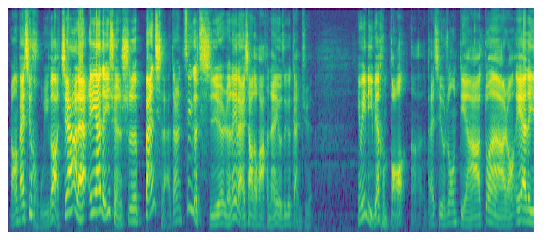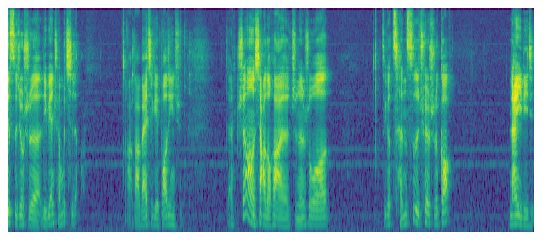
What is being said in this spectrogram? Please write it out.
然后白棋虎一个，接下来 AI 的一选是扳起来，但是这个棋人类来下的话很难有这个感觉，因为里边很薄啊，白棋有这种点啊断啊，然后 AI 的意思就是里边全部弃掉啊，把白棋给包进去。但这样下的话，只能说这个层次确实高，难以理解。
